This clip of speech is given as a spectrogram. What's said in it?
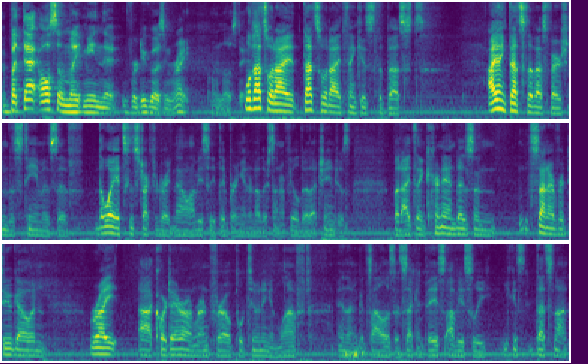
But that also might mean that Verdugo's in right on those days. Well, that's what I that's what I think is the best. I think that's the best version of this team is if the way it's constructed right now. Obviously, if they bring in another center fielder, that changes. But I think Hernandez and center Verdugo and right uh, Cordero and Renfroe platooning and left, and then Gonzalez at second base. Obviously, you can. That's not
